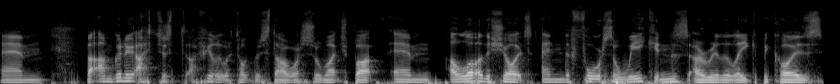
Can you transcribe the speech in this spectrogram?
Um, but I'm gonna. I just. I feel like we've talked about Star Wars so much, but um, a lot of the shots in the Force Awakens I really like because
